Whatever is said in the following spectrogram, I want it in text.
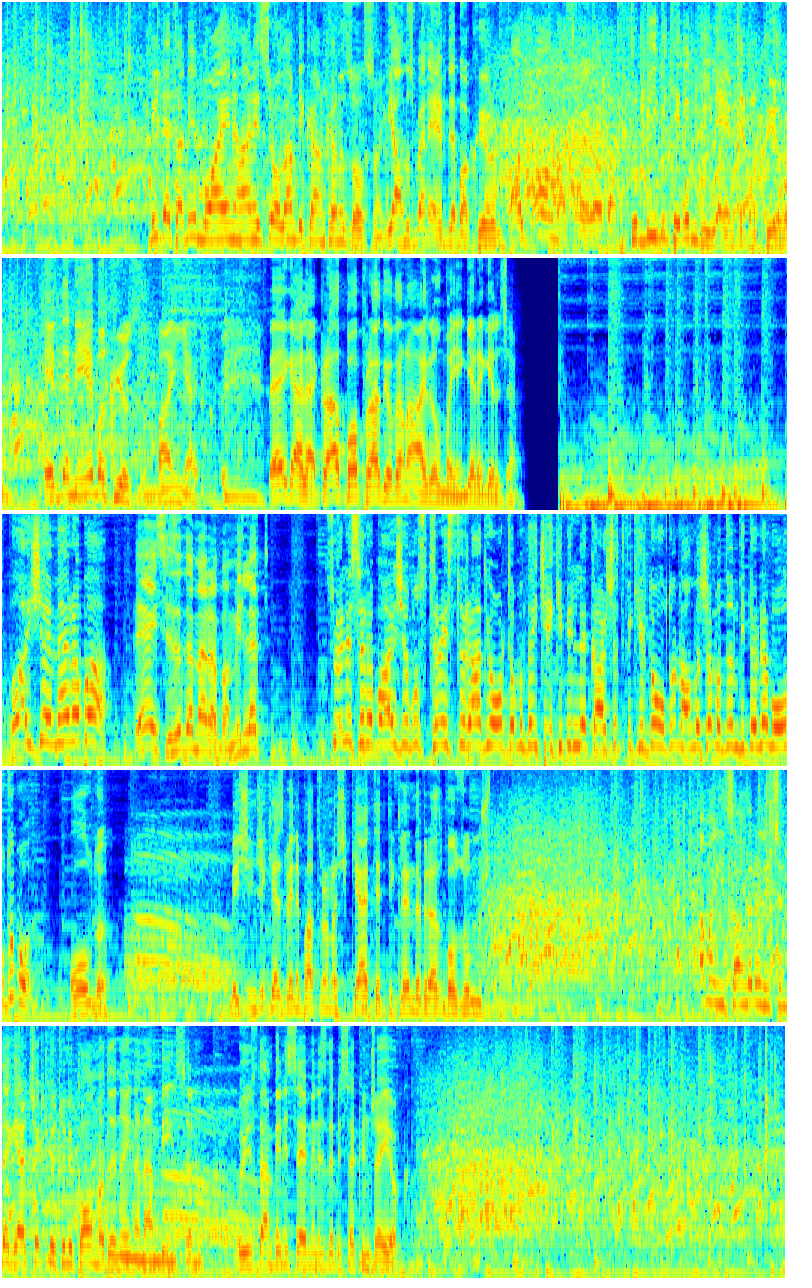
Bir de tabii muayenehanesi olan bir kankanız olsun. Yalnız ben evde bakıyorum. Olmaz öyle. Tıbbi bir terim değil evde bakıyorum. Evde neye bakıyorsun manyak? Pekala Kral Pop Radyo'dan ayrılmayın. Gene geleceğim. Bayşe merhaba. Hey size de merhaba millet. Söylesene Bayşe bu stresli radyo ortamında hiç ekibinle karşıt fikirde olduğunu anlaşamadığın bir dönem oldu mu? Oldu. Beşinci kez beni patrona şikayet ettiklerinde biraz bozulmuştum. Ama insanların içinde gerçek kötülük olmadığına inanan bir insanım. Bu yüzden beni sevmenizde bir sakınca yok.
